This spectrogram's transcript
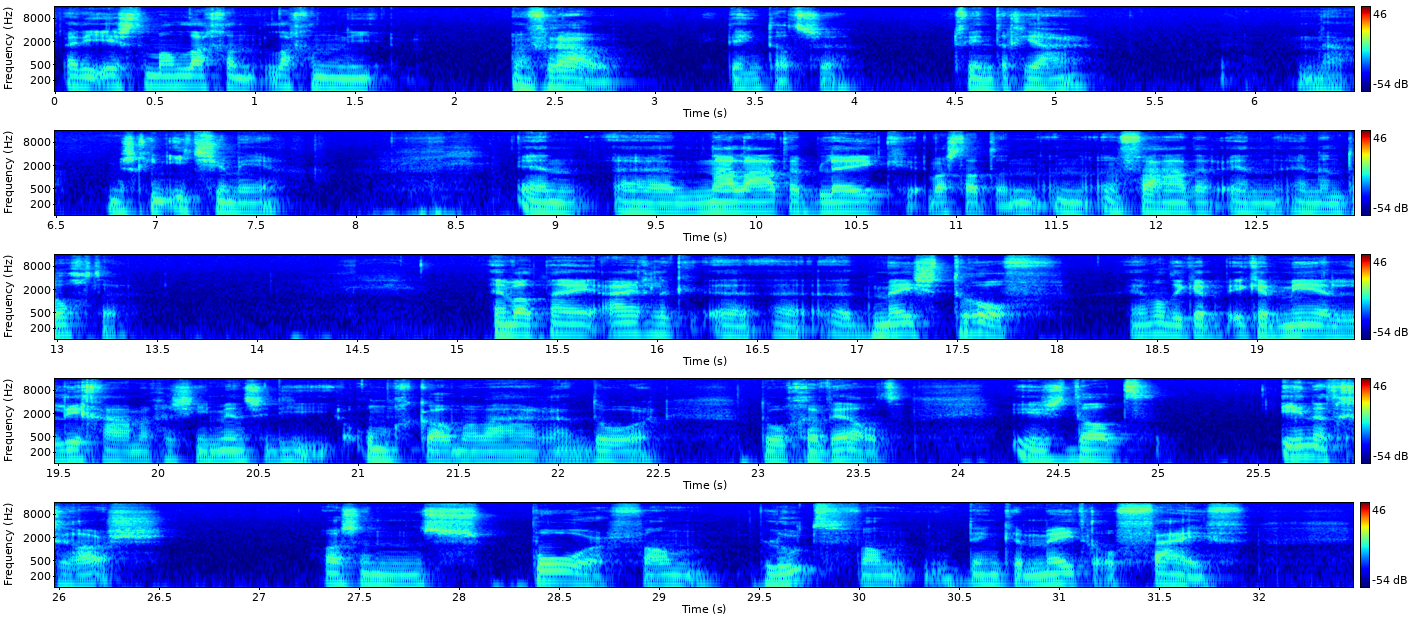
bij die eerste man, lag een, lag een, een vrouw. Ik denk dat ze twintig jaar, nou, misschien ietsje meer. En uh, na later bleek, was dat een, een, een, vader en, en een dochter. En wat mij eigenlijk uh, uh, het meest trof, hè, want ik heb, ik heb meer lichamen gezien, mensen die omgekomen waren door, door geweld, is dat in het gras was een spoor van bloed van, denk, een meter of vijf.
